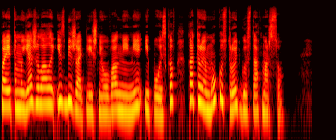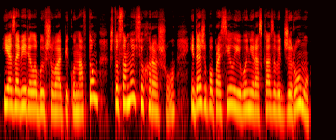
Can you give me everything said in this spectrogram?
поэтому я желала избежать лишнего волнения и поисков, которые мог устроить Густав Марсо. Я заверила бывшего опекуна в том, что со мной все хорошо, и даже попросила его не рассказывать Джерому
